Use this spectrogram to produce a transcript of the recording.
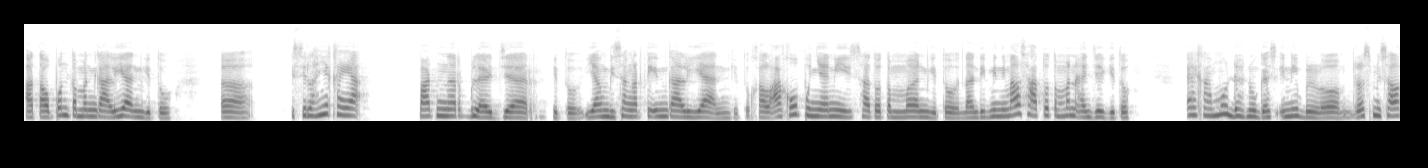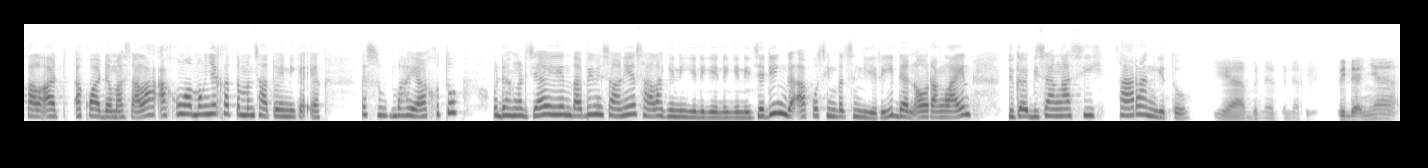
ataupun teman kalian gitu. eh, istilahnya kayak partner belajar gitu yang bisa ngertiin kalian gitu kalau aku punya nih satu temen gitu nanti minimal satu temen aja gitu eh kamu udah nugas ini belum terus misal kalau ad- aku ada masalah aku ngomongnya ke temen satu ini kayak yang eh sumpah ya aku tuh udah ngerjain tapi misalnya salah gini gini gini gini jadi nggak aku simpen sendiri dan orang lain juga bisa ngasih saran gitu Iya benar-benar. Tidaknya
